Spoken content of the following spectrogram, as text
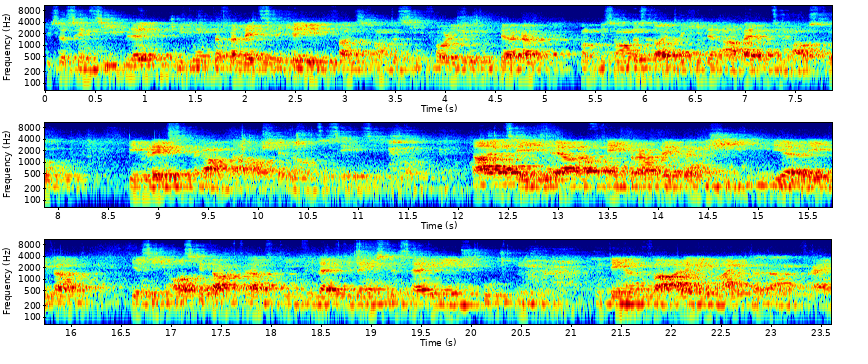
Dieser sensible, mitunter verletzliche, jedenfalls fantasievolle Schuttenberger kommt besonders deutlich in den Arbeiten zum Ausdruck, die im letzten Raum der Ausstellung zu sehen sind. Da erzählt er auf Temperablättern Geschichten, die er erlebt hat, die er sich ausgedacht hat, die ihm vielleicht die längste Zeit in ihm spukten und denen vor allem im Alter dann frei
